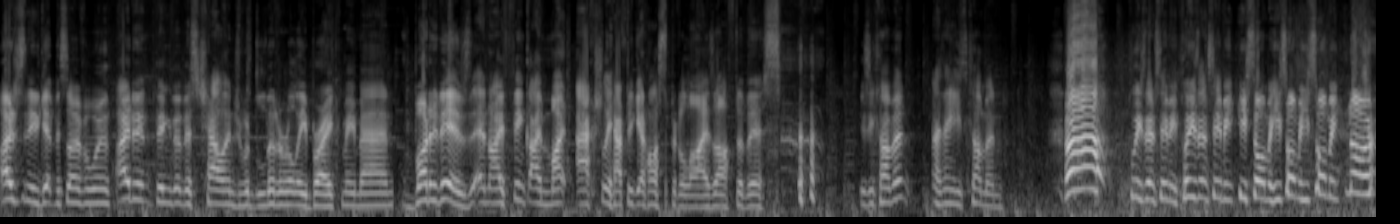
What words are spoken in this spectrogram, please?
I just need to get this over with. I didn't think that this challenge would literally break me, man. But it is, and I think I might actually have to get hospitalized after this. is he coming? I think he's coming. Ah! Please don't see me. Please don't see me. He saw me. He saw me. He saw me. No!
